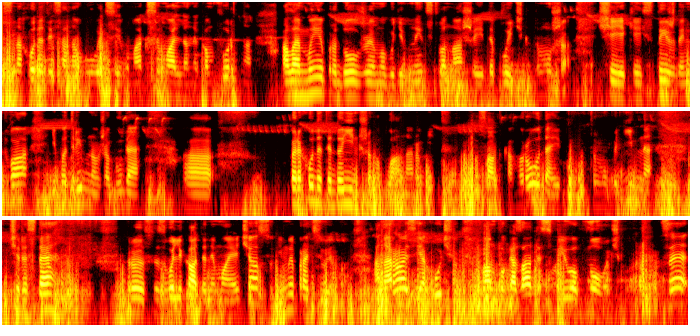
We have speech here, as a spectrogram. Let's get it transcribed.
Знаходитися на вулиці максимально некомфортно, але ми продовжуємо будівництво нашої теплички, тому що ще якийсь тиждень-два і потрібно вже буде е, переходити до іншого плану робіт. Посадка города і тому подібне. Через те зволікати немає часу, і ми працюємо. А наразі я хочу вам показати свою обновочку. Це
